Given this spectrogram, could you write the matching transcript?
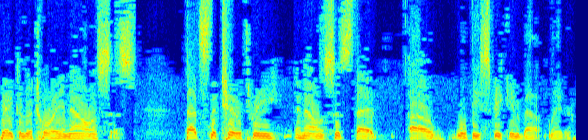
regulatory analysis. That's the Tier 3 analysis that uh, we'll be speaking about later.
